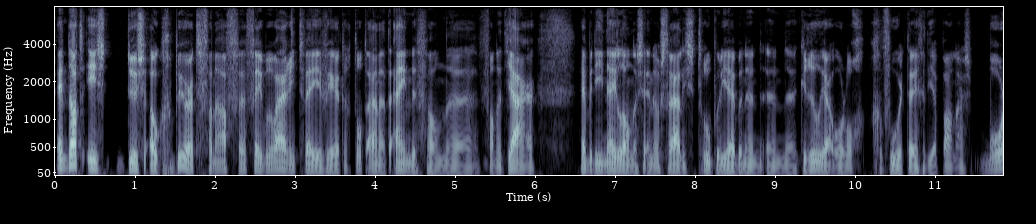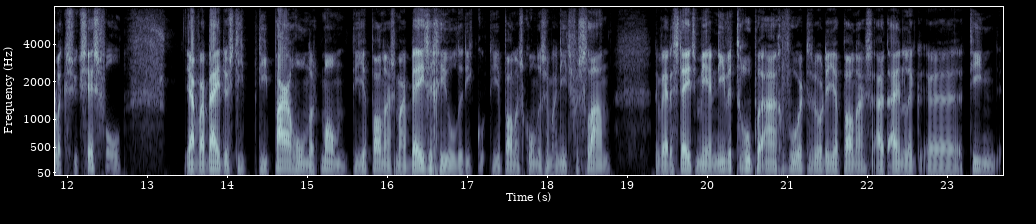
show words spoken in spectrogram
En dat is dus ook gebeurd. Vanaf uh, februari 42 tot aan het einde van, uh, van het jaar hebben die Nederlanders en Australische troepen die hebben een, een uh, guerrilla-oorlog gevoerd tegen de Japanners. Behoorlijk succesvol. Ja, waarbij dus die, die paar honderd man die Japanners maar bezig hielden, die, die Japanners konden ze maar niet verslaan. Er werden steeds meer nieuwe troepen aangevoerd door de Japanners. Uiteindelijk uh, tien,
